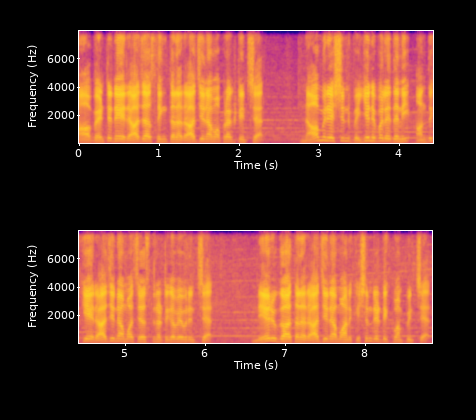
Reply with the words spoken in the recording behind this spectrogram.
ఆ వెంటనే రాజా సింగ్ తన రాజీనామా ప్రకటించారు. నామినేషన్ వెయ్యనివ్వలేదని అందుకే రాజీనామా చేస్తున్నట్టుగా వివరించారు. నేరుగా తన రాజీనామాను కిషన్ రెడ్డికి పంపించారు.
